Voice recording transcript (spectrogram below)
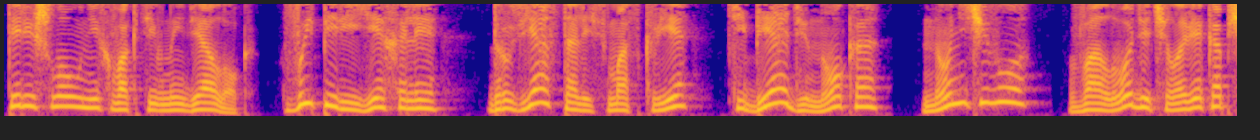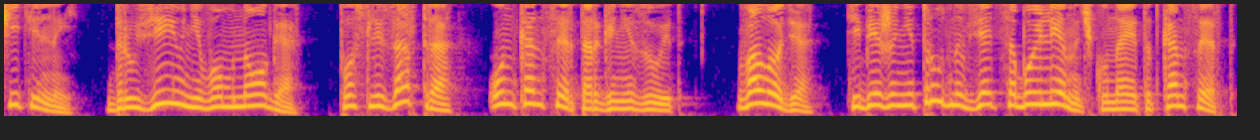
перешло у них в активный диалог. «Вы переехали, друзья остались в Москве, тебе одиноко, но ничего, Володя человек общительный, друзей у него много. Послезавтра он концерт организует. Володя, тебе же не трудно взять с собой Леночку на этот концерт,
